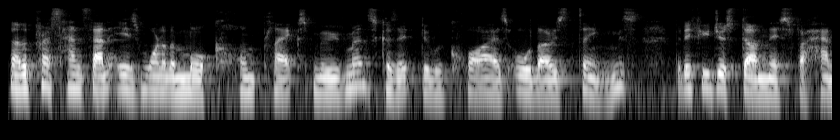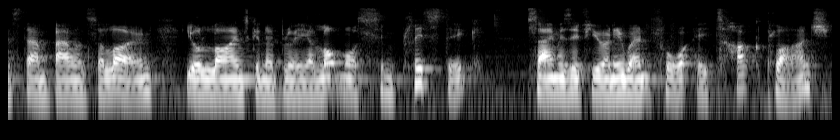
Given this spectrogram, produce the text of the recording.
Now the press handstand is one of the more complex movements because it requires all those things. But if you just done this for handstand balance alone, your line's gonna be a lot more simplistic. Same as if you only went for a tuck planche,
